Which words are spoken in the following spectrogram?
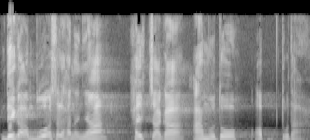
내가 무엇을 하느냐 할 자가 아무도 없도다.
